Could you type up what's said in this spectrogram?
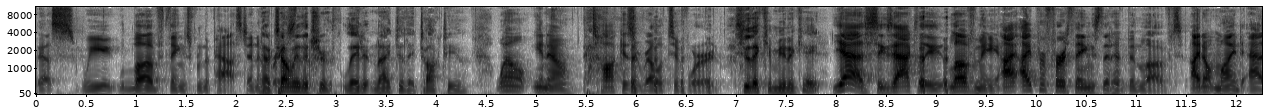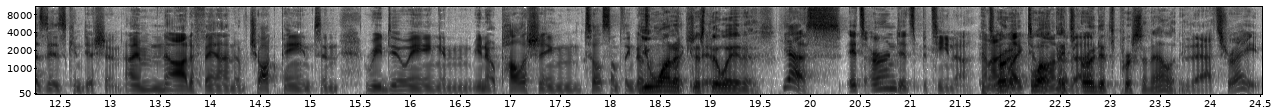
yes, we love things from the past. And Now, tell me the truth. Late at night, do they talk to you? Well, you know, talk is a relative word. Do they communicate? Yes, exactly. Love me. I, I prefer things that have been loved. I don't mind as is condition. I'm not a fan of chalk paint and redoing and you know polishing till something doesn't. You want it like just did. the way it is. Yes, it's earned its patina, and It's I like to well, honor it's that. earned its personality. That's right.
